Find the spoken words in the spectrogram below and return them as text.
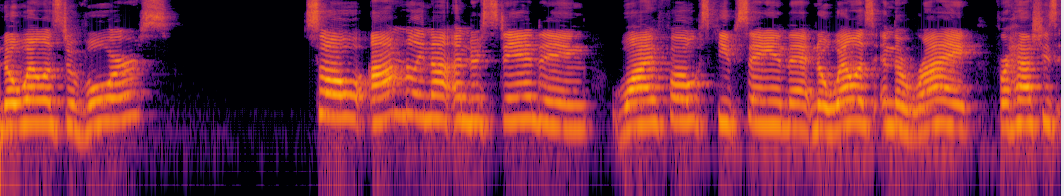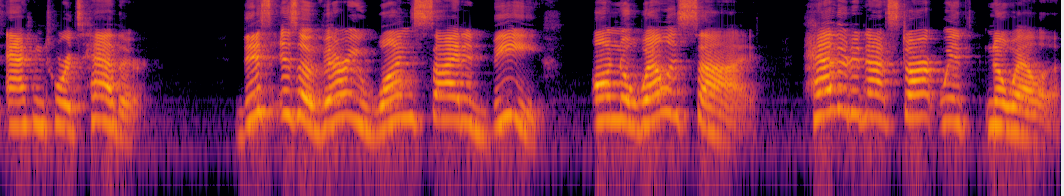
Noella's divorce. So I'm really not understanding why folks keep saying that Noella's in the right for how she's acting towards Heather. This is a very one-sided beef on Noella's side. Heather did not start with Noella.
